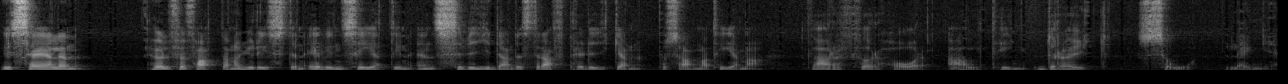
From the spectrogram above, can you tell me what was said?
I Sälen höll författaren och juristen Evin Zetin en svidande straffpredikan på samma tema. Varför har allting dröjt så länge?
